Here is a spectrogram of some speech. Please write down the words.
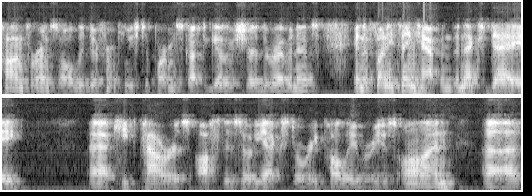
conference. All the different police departments got together, shared their evidence, and a funny thing happened. The next day, uh, Keith Power is off the Zodiac story. Paul Avery is on. Uh,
